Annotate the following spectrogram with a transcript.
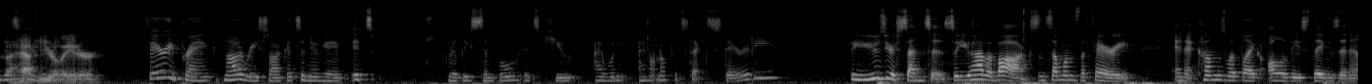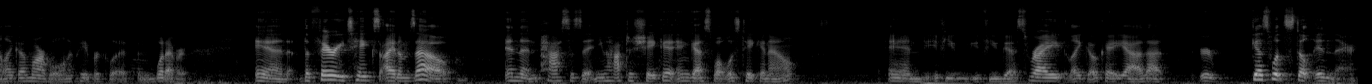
a This half a year. year later. Fairy Prank, not a restock. It's a new game. It's really simple. It's cute. I wouldn't. I don't know if it's dexterity, but you use your senses. So you have a box, and someone's the fairy, and it comes with like all of these things in it, like a marble and a paperclip and whatever. And the fairy takes items out, and then passes it, and you have to shake it and guess what was taken out. And if you if you guess right, like okay, yeah, that or guess what's still in there.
